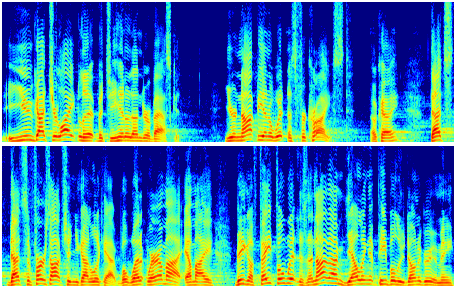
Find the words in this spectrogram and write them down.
you got your light lit, but you hid it under a basket. You're not being a witness for Christ, okay? That's, that's the first option you got to look at. Well, what, where am I? Am I being a faithful witness? And not that I'm yelling at people who don't agree with me,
